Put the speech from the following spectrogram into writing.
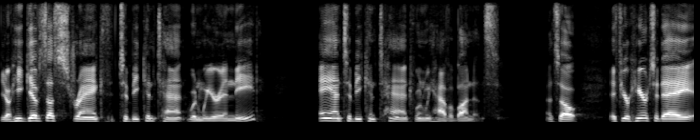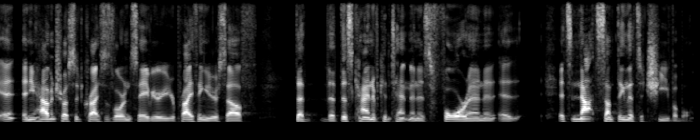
You know, he gives us strength to be content when we are in need and to be content when we have abundance. And so, if you're here today and, and you haven't trusted Christ as Lord and Savior, you're probably thinking to yourself that, that this kind of contentment is foreign and it's not something that's achievable.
